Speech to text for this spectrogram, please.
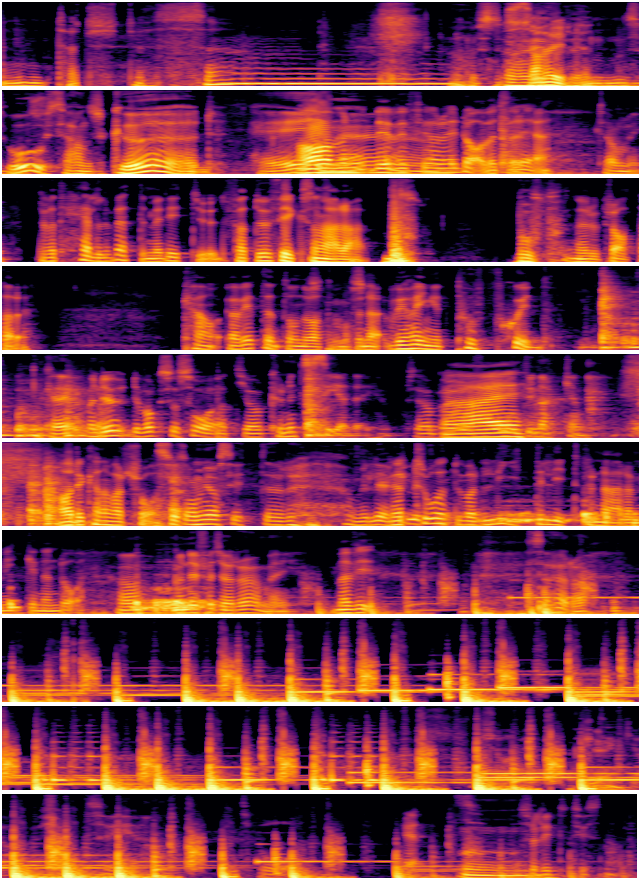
And touch the sound Oh, of silence. Oh, sounds good. Hey Ja, men man. det vi får göra idag, vet du vad det är? Tell me. Det var ett helvete med ditt ljud. För att du fick sån här buff, buff när du pratade. Kan, jag vet inte om det var att måste- Vi har inget puffskydd. Okej, men du, det var också så att jag kunde inte se dig. Så jag började Nej. få ont i nacken. Ja, det kan ha varit så. Så att om jag sitter, om vi leker Jag lite tror med att du var lite, lite för nära micken ändå. Ja, men det är för att jag rör mig. Men vi... Så här då. Då kör vi. Okej. tänker jag. Kör tre, två, ett. Mm. Och så lite tystnad.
